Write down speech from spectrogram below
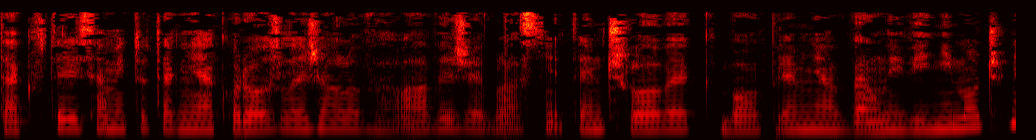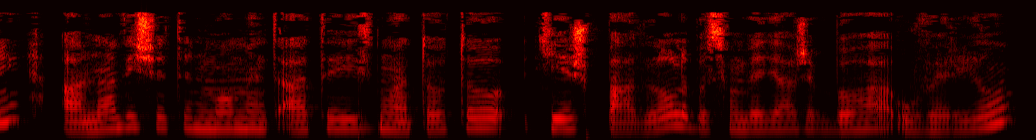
tak vtedy sa mi to tak nejako rozležalo v hlave, že vlastne ten človek bol pre mňa veľmi výnimočný. A navyše ten moment ateizmu a toto tiež padlo, lebo som vedela, že Boha uveril,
